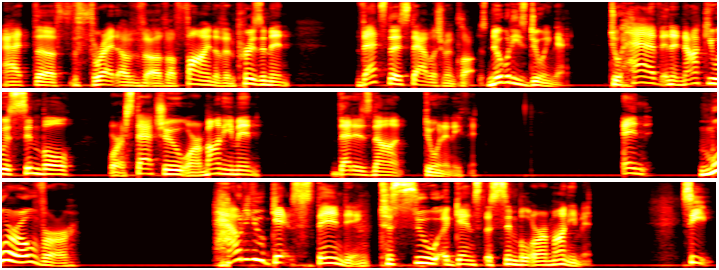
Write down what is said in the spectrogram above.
at the th- threat of, of a fine of imprisonment. That's the Establishment Clause. Nobody's doing that. To have an innocuous symbol or a statue or a monument that is not doing anything. And moreover, how do you get standing to sue against a symbol or a monument? See,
